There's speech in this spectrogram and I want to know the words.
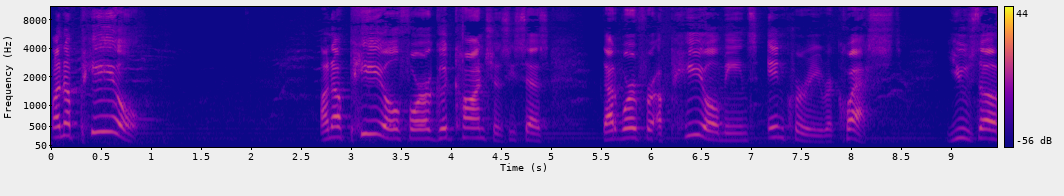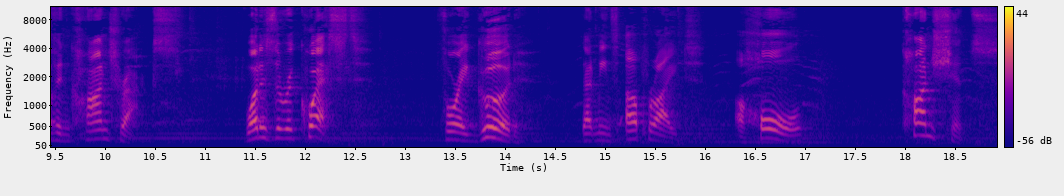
An appeal an appeal for a good conscience. He says that word for appeal means inquiry, request, used of in contracts. What is the request? For a good, that means upright, a whole conscience.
